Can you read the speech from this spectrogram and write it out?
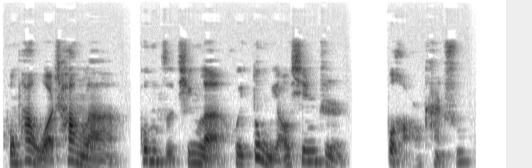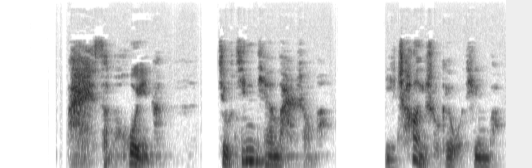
恐怕我唱了，公子听了会动摇心智，不好好看书。”“哎，怎么会呢？”就今天晚上吧，你唱一首给我听吧。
